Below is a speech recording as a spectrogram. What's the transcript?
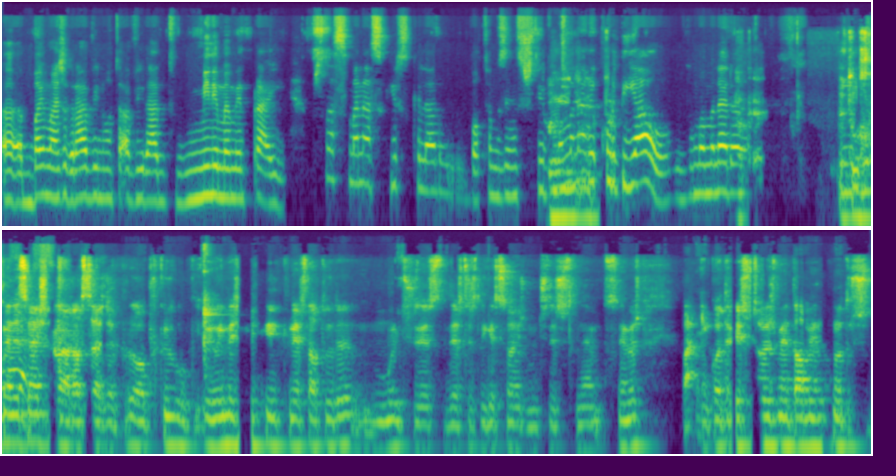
uh, bem mais grave e não está virado minimamente para aí. Mas na semana a seguir se calhar voltamos a insistir de uma maneira cordial, de uma maneira... Okay a tua recomendação é esperar, ou seja, porque eu imagino que, que nesta altura muitos destas ligações, muitos destes cinemas, pá, encontrei as pessoas mentalmente noutros,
